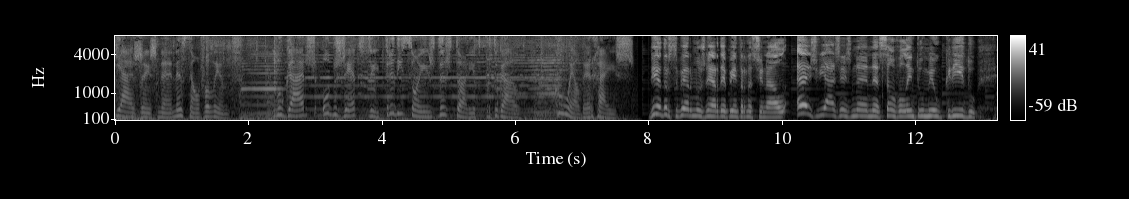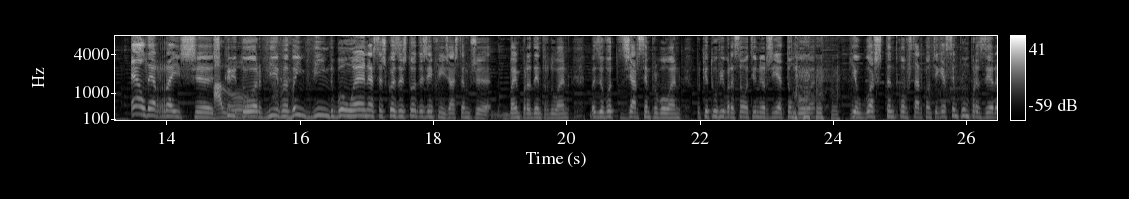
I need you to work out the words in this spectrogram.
Viagens na Nação Valente. Lugares, objetos e tradições da história de Portugal. Com Helder Reis. Dia de recebermos na RDP Internacional as viagens na Nação Valente, o meu querido Helder Reis, Alô. escritor, viva, bem-vindo, bom ano, estas coisas todas, enfim, já estamos eh, bem para dentro do ano, mas eu vou-te desejar sempre bom ano, porque a tua vibração, a tua energia é tão boa que eu gosto tanto de conversar contigo, é sempre um prazer.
